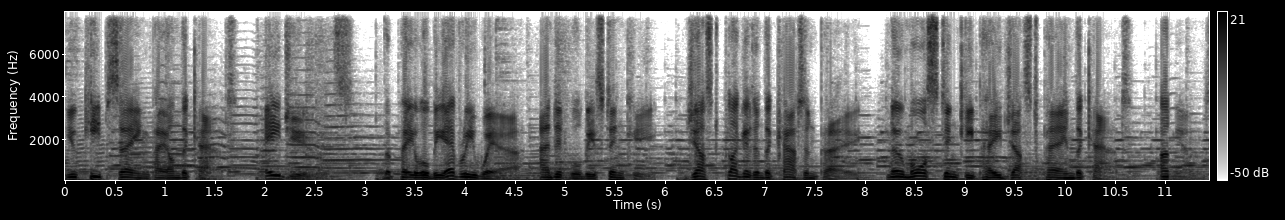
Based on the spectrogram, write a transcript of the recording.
You keep saying pay on the cat. Use. The pay will be everywhere, and it will be stinky. Just plug it in the cat and pay. No more stinky pay just pay in the cat. Onions.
